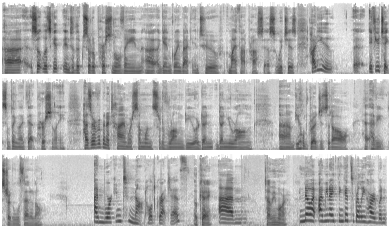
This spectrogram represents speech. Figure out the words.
Uh, so let's get into the sort of personal vein. Uh, again, going back into my thought process, which is how do you, uh, if you take something like that personally, has there ever been a time where someone sort of wronged you or done, done you wrong? Um, do you hold grudges at all? Ha- have you struggled with that at all? I'm working to not hold grudges. Okay. Um, Tell me more. no, I, I mean, I think it's really hard when,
